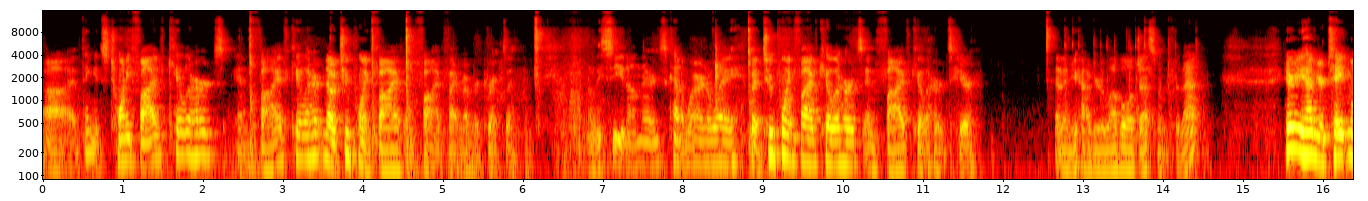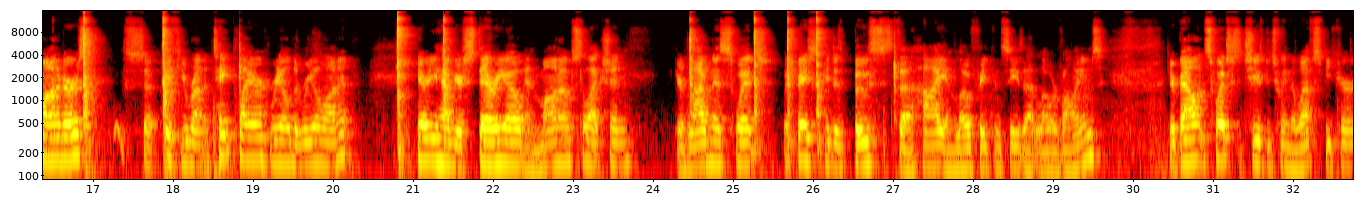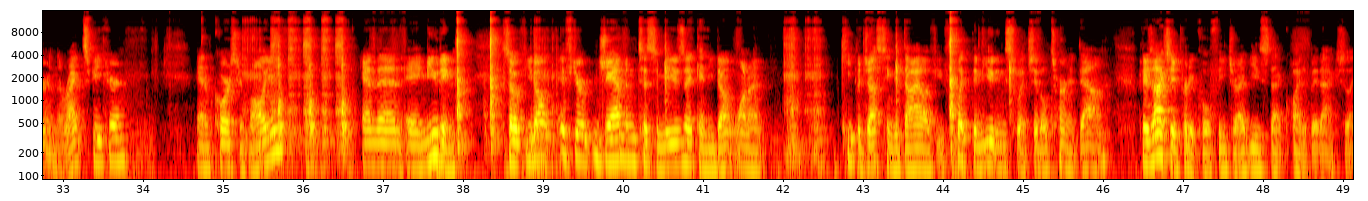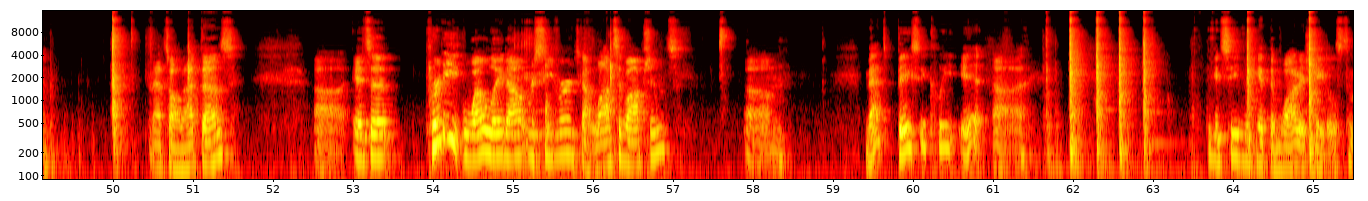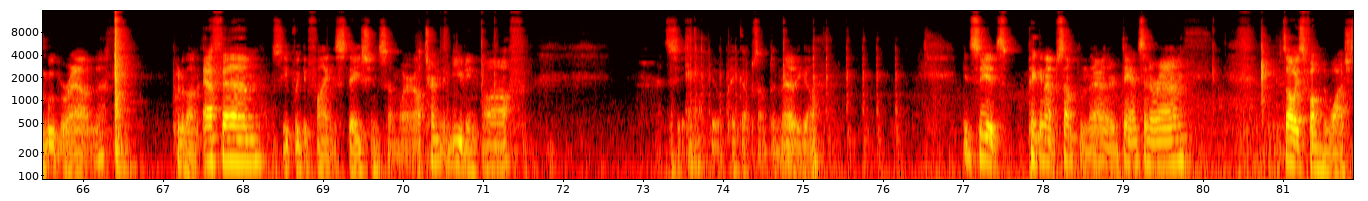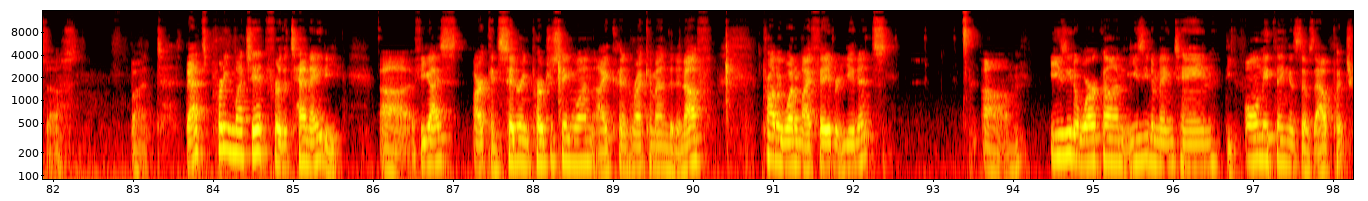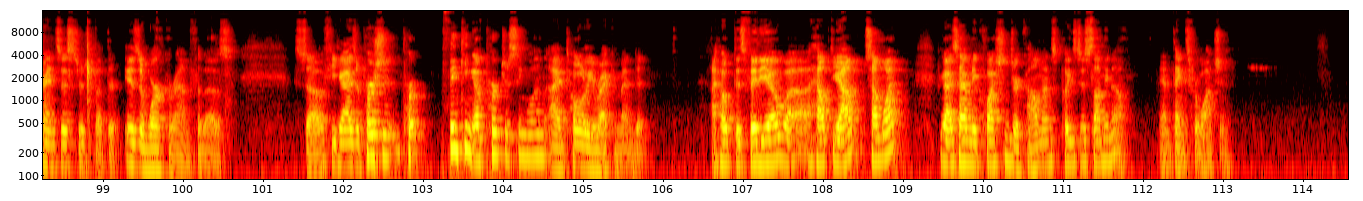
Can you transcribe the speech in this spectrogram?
uh, I think it's 25 kilohertz and 5 kilohertz. No, 2.5 and 5 if I remember correctly. I don't really see it on there. It's kind of wearing away. But 2.5 kilohertz and 5 kilohertz here. And then you have your level adjustment for that. Here you have your tape monitors so if you run a tape player, reel to reel on it. Here you have your stereo and mono selection, your loudness switch, which basically just boosts the high and low frequencies at lower volumes. Your balance switch to choose between the left speaker and the right speaker. And of course your volume. And then a muting. So if you don't, if you're jamming to some music and you don't want to keep adjusting the dial, if you flick the muting switch, it'll turn it down. But It's actually a pretty cool feature. I've used that quite a bit actually. That's all that does. Uh, it's a pretty well laid out receiver. It's got lots of options. Um, that's basically it. Uh, we can see if we can get the wattage needles to move around. Put it on FM, see if we can find a station somewhere. I'll turn the muting off. Let's see it'll pick up something. There we go. You can see it's picking up something there. They're dancing around. It's always fun to watch those. But that's pretty much it for the 1080. Uh, if you guys are considering purchasing one, I couldn't recommend it enough. Probably one of my favorite units. Um, easy to work on, easy to maintain. The only thing is those output transistors, but there is a workaround for those. So if you guys are thinking of purchasing one, I totally recommend it. I hope this video uh, helped you out somewhat. If you guys have any questions or comments, please just let me know. And thanks for watching.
